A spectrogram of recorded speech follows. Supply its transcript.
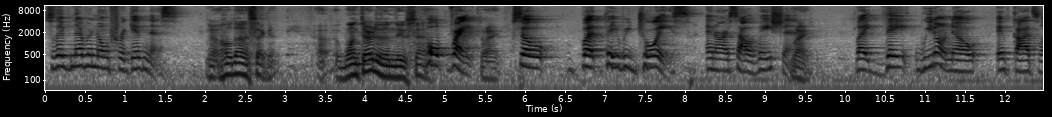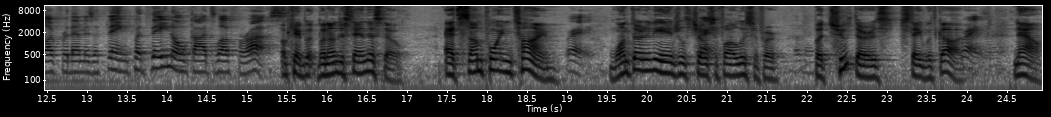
So they've never known forgiveness. No, hold on a second. Uh, one third of them knew sin. Well, right. Right, So, but they rejoice in our salvation. right. Like, they, we don't know if God's love for them is a thing, but they know God's love for us. Okay, but, but understand this, though. At some point in time, Right. One third of the angels chose to Right. follow Lucifer, but two thirds stayed with God. Right. Now,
